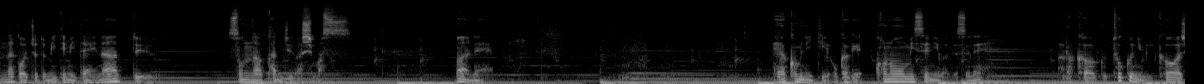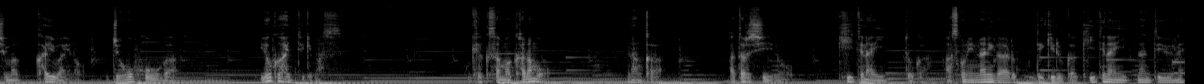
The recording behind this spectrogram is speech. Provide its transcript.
中をちょっと見てみたいなというそんな感じがします。まあねヘアコミュニティおかげこのお店にはですね荒川区特に三河島界隈の情報がよく入ってきます。お客様からもなんか新しいの聞いてないとかあそこに何があるできるか聞いてないなんていうね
